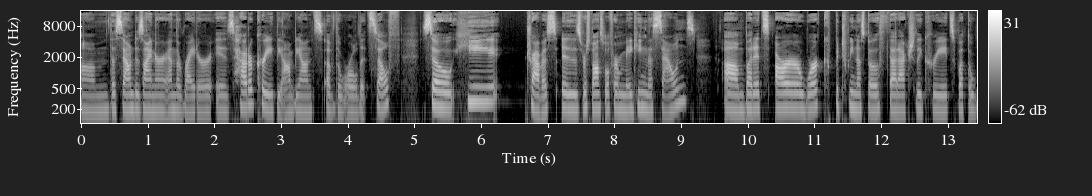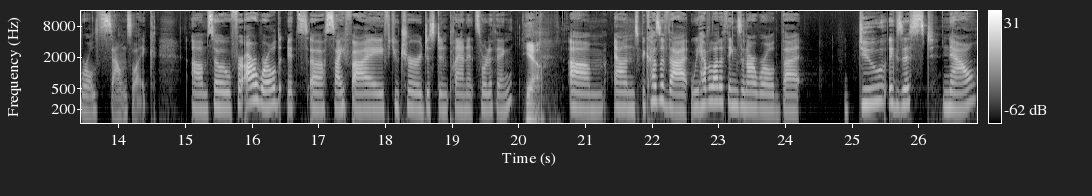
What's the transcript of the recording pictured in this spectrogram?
um, the sound designer and the writer is how to create the ambiance of the world itself. So, he, Travis, is responsible for making the sounds, um, but it's our work between us both that actually creates what the world sounds like. Um, so, for our world, it's a sci fi, future, distant planet sort of thing. yeah, Um, and because of that, we have a lot of things in our world that do exist now,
